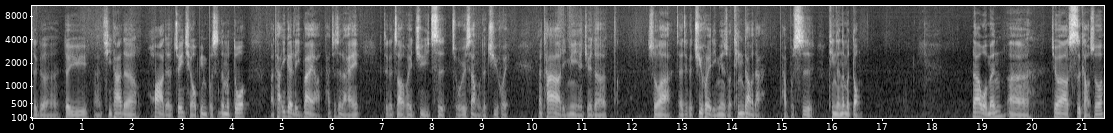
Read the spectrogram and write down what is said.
这个对于呃其他的话的追求并不是那么多啊，他一个礼拜啊，他就是来这个召会聚一次，主日上午的聚会。那他啊里面也觉得说啊，在这个聚会里面所听到的，他不是听得那么懂。那我们呃就要思考说，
